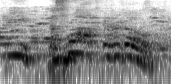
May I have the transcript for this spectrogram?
Buddy, let's rock. Here we go.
